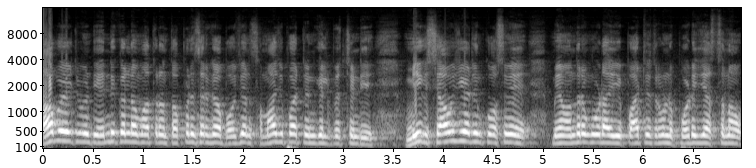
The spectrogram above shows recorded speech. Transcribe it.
రాబోయేటువంటి ఎన్నికల్లో మాత్రం తప్పనిసరిగా బహుజన సమాజ్ పార్టీని గెలిపించండి. మీకు సేవ చేయడం కోసమే మేమందరం కూడా ఈ పార్టీ తరఫున పోటీ చేస్తున్నాం.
